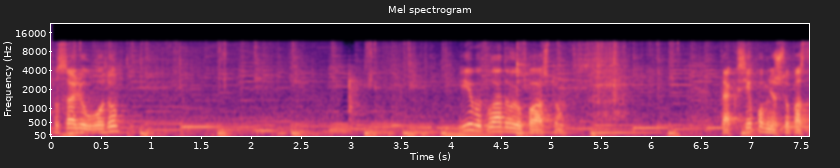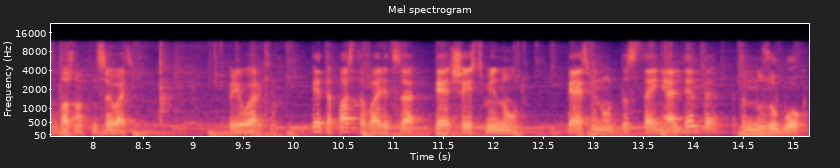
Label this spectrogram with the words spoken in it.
Посолю воду и выкладываю пасту. Так, все помнят, что паста должна танцевать при варке. Эта паста варится 5-6 минут. 5 минут до состояния альдента, это на зубок,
